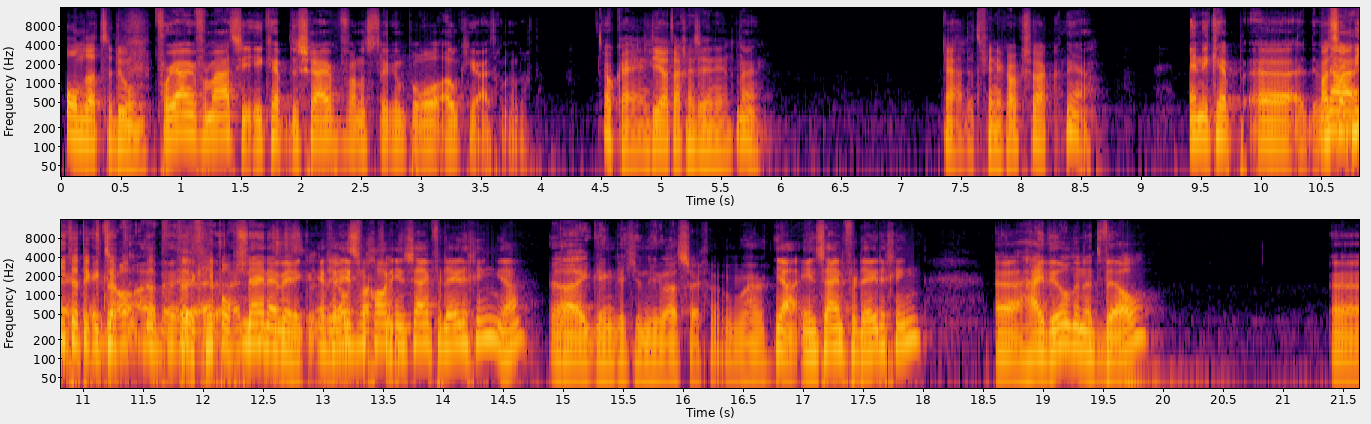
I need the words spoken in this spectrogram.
om dat te doen. Voor jouw informatie, ik heb de schrijver van een stuk in Parool ook hier uitgenodigd. Oké, en die had daar geen zin in. Nee. Ja, dat vind ik ook zwak. Ja. En ik heb... eh, maar het is ook niet dat ik- dat- dat- dat ik hiphop- Nee, nee, weet ik. Even, even gewoon in zijn verdediging, ja? Ja, ik denk dat je het nu wou zeggen, maar... Ja, in zijn verdediging. Eh, hij wilde het wel. eh,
